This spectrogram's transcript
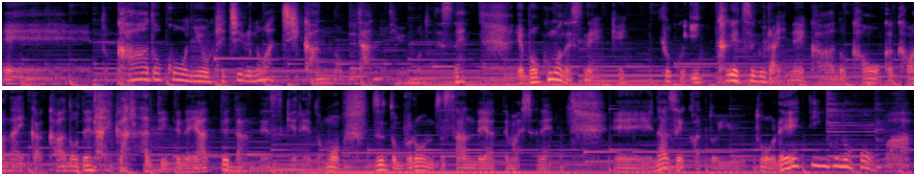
えー、っと、カード購入をケチるのは時間の無駄っていうことですね。え僕もですね、結局1ヶ月ぐらいね、カード買おうか買わないか、カード出ないかなって言ってね、やってたんですけれども、ずっとブロンズ3でやってましたね。えー、なぜかというと、レーティングの方は、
